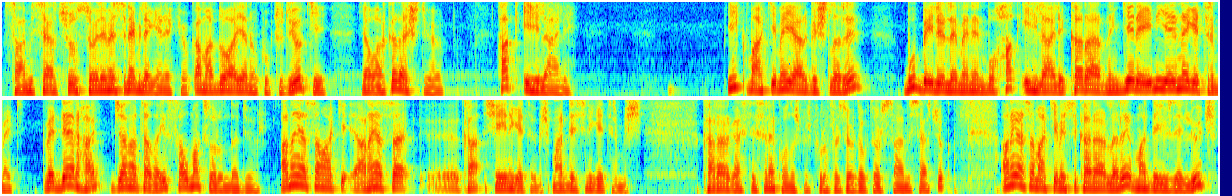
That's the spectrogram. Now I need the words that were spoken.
Sami Selçuk'un söylemesine bile gerek yok. Ama duayen hukukçu diyor ki ya arkadaş diyor hak ihlali. İlk mahkeme yargıçları bu belirlemenin bu hak ihlali kararının gereğini yerine getirmek ve derhal Can Atalay'ı salmak zorunda diyor. Anayasa anayasa e, şeyini getirmiş, maddesini getirmiş. Karar Gazetesi'ne konuşmuş Profesör Doktor Sami Selçuk. Anayasa Mahkemesi kararları madde 153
